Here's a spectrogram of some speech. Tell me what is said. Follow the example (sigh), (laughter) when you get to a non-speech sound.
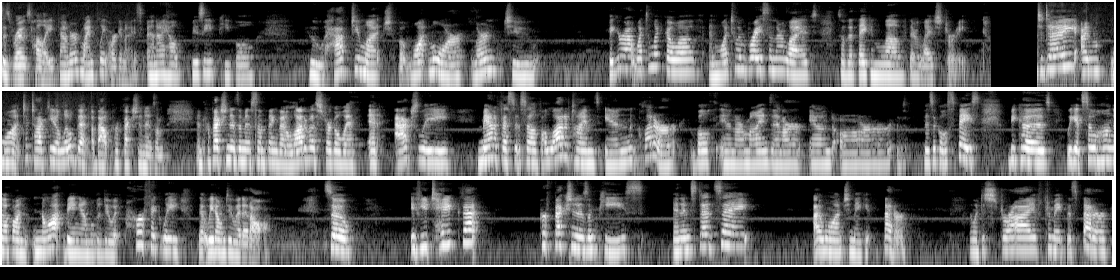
This is Rose Holly, founder of Mindfully Organized, and I help busy people who have too much but want more learn to figure out what to let go of and what to embrace in their lives so that they can love their life's journey. Today, I want to talk to you a little bit about perfectionism. And perfectionism is something that a lot of us struggle with and actually manifests itself a lot of times in clutter, both in our minds and our and our physical space, because we get so hung up on not being able to do it perfectly that we don't do it at all. So if you take that perfectionism piece and instead say, I want to make it better. I want to strive to make this better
